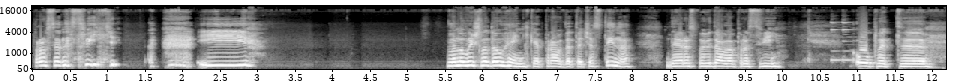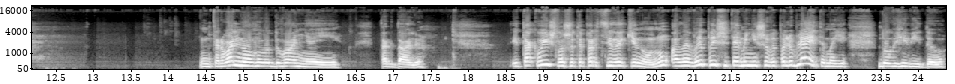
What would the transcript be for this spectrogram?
про все на світі. І воно вийшло довгеньке, правда, та частина, де я розповідала про свій опит е, інтервального голодування і так далі. І так вийшло, що тепер ціле кіно. Ну, але ви пишете мені, що ви полюбляєте мої довгі відео.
